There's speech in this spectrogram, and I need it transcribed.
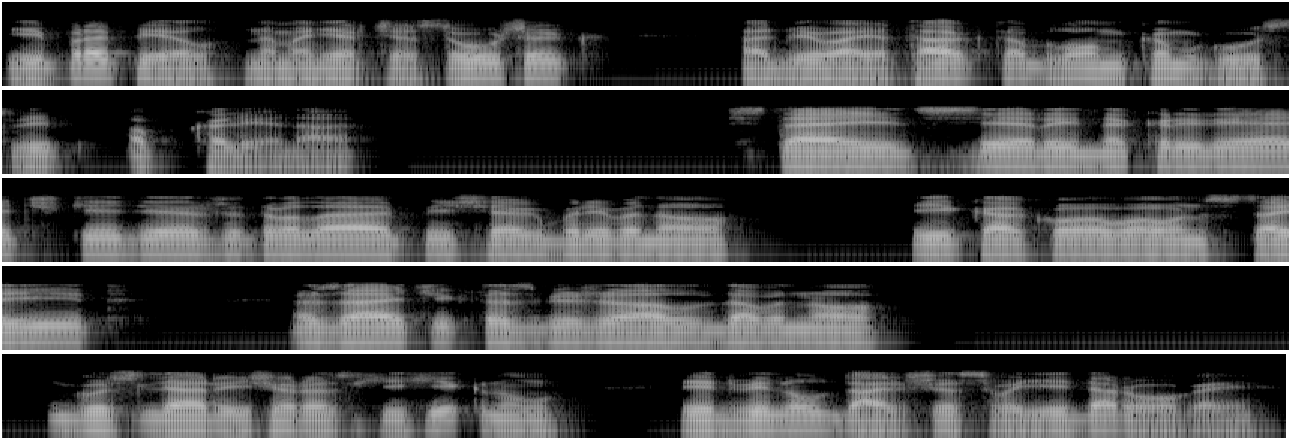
и пропел на манер частушек отбивая такт обломком гусли об колено. Стоит серый на крылечке, держит в лапищах бревно, и какого он стоит, зайчик-то сбежал давно. Гусляр еще раз хихикнул и двинул дальше своей дорогой.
